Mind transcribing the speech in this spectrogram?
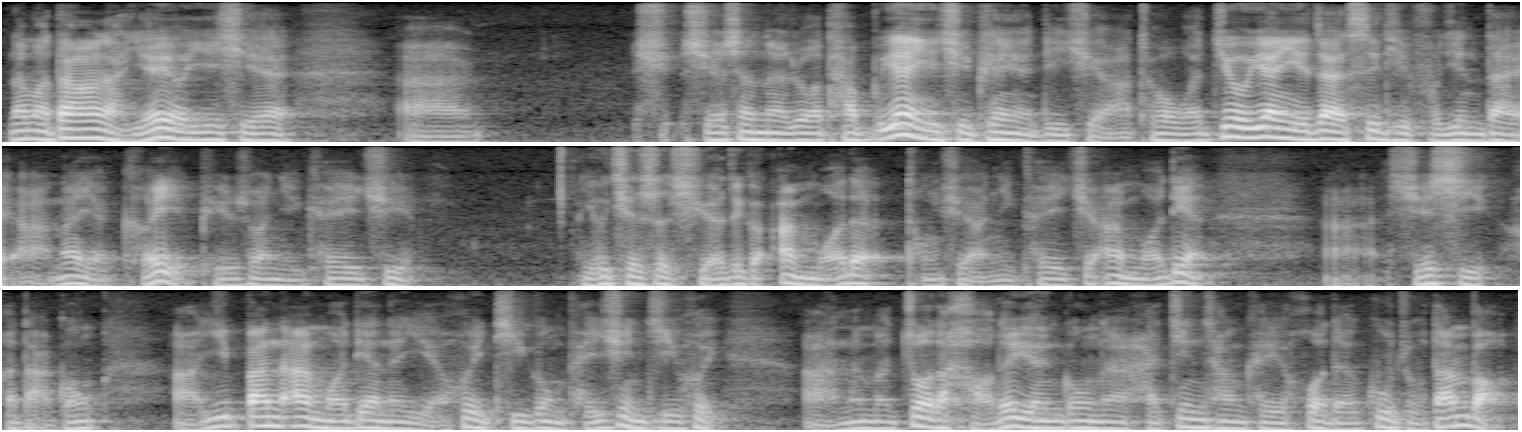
那么当然了，也有一些呃学学生呢，如果他不愿意去偏远地区啊，他说我就愿意在 CT 附近待啊，那也可以。比如说，你可以去，尤其是学这个按摩的同学啊，你可以去按摩店啊学习和打工啊。一般的按摩店呢，也会提供培训机会啊。那么做得好的员工呢，还经常可以获得雇主担保。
